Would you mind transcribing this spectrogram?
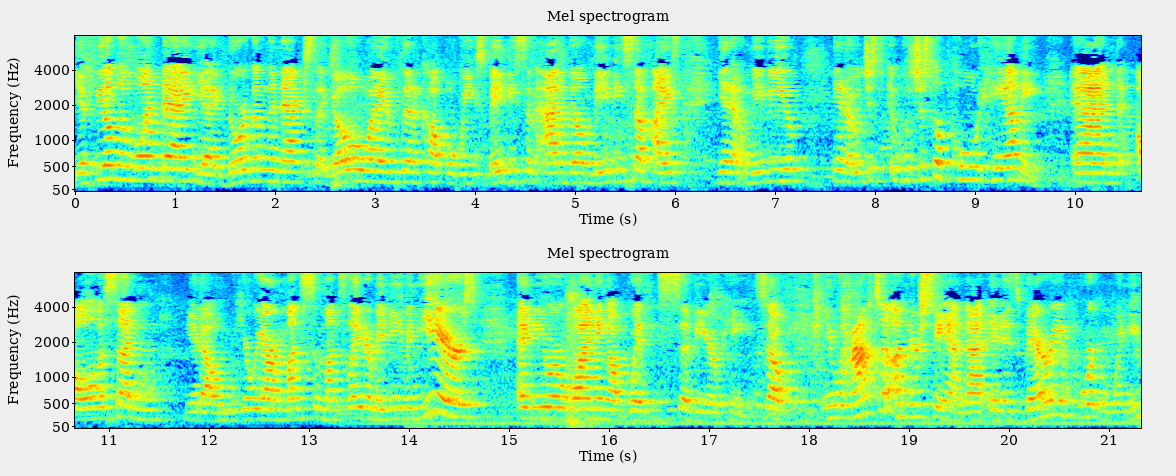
You feel them one day, you ignore them the next, they go away within a couple weeks, maybe some Advil, maybe some ice, you know, maybe you, you know, just it was just a pulled hammy. And all of a sudden, you know, here we are months and months later, maybe even years, and you are winding up with severe pain. So you have to understand that it is very important when you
